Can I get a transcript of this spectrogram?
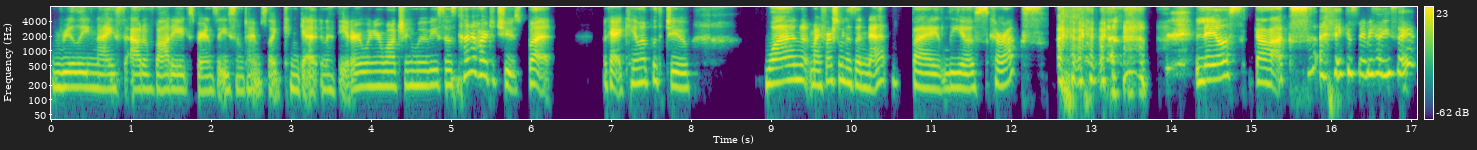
really nice out of body experience that you sometimes like can get in a theater when you're watching a movie. So it's kind of hard to choose. But okay, I came up with two. One, my first one is Annette by Leos Carax. Leos Carax, I think is maybe how you say it.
